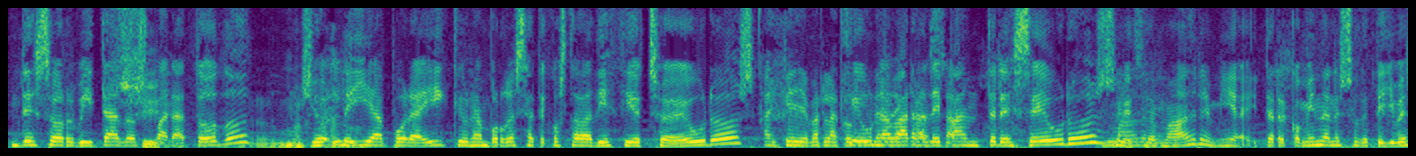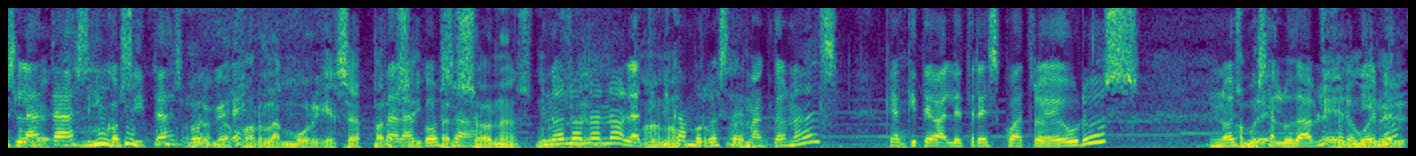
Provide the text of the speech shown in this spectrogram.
desorbitados Sí, para todo. Yo caro. leía por ahí que una hamburguesa te costaba 18 euros. Hay que llevar la que una de barra de, pan 3 euros. Y Madre. decía, madre mía, y te recomiendan eso, que te lleves Hombre. latas y cositas. A lo Porque mejor la hamburguesa es para la seis cosa. personas. No, no, no, no, la típica ¿no? hamburguesa de Ah. McDonald's, que aquí te vale 3, 4 euros. No es muy saludable, pero nivel, bueno.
